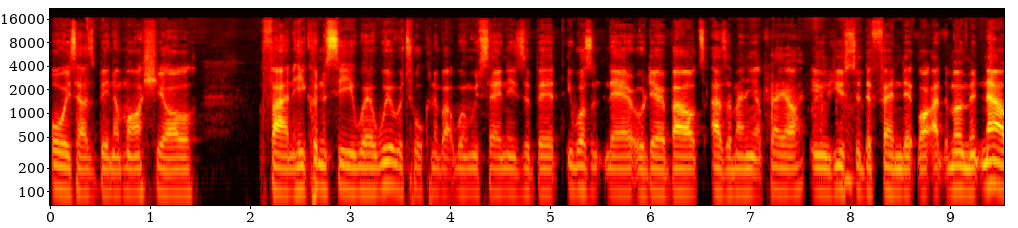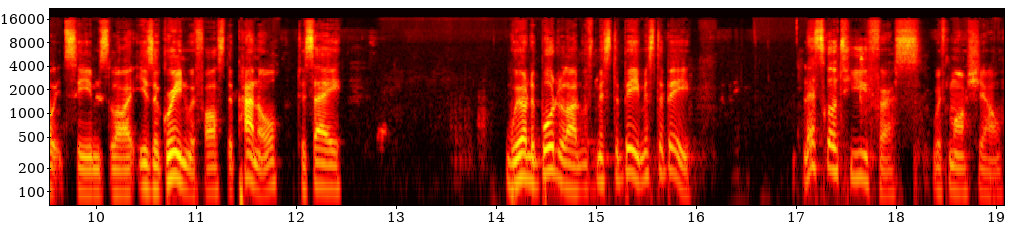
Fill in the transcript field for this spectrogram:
always has been a Martial fan. He couldn't see where we were talking about when we were saying he's a bit, he wasn't there or thereabouts as a Man United player. He was used to defend it, but at the moment now it seems like he's agreeing with us, the panel, to say we're on the borderline with Mr. B. Mr. B, let's go to you first with Martial.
